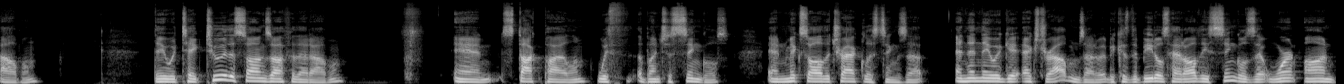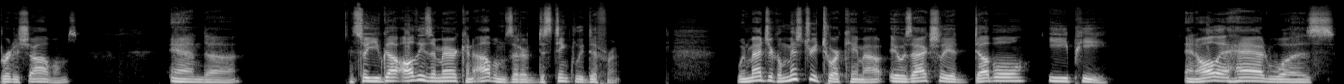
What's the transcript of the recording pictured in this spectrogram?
album. They would take two of the songs off of that album and stockpile them with a bunch of singles and mix all the track listings up and then they would get extra albums out of it because the Beatles had all these singles that weren't on British albums, and uh, so you've got all these American albums that are distinctly different. When Magical Mystery Tour came out, it was actually a double EP, and all it had was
